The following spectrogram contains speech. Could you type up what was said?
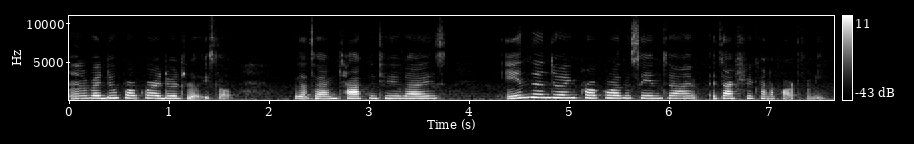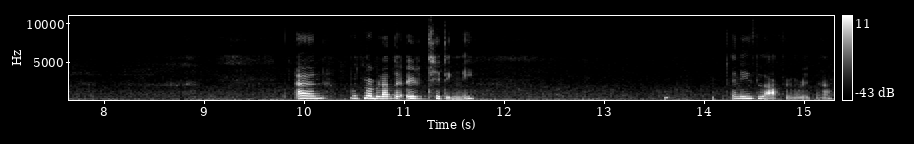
and if I do parkour, I do it really slow. But that's why I'm talking to you guys and then doing parkour at the same time. It's actually kind of hard for me and with my brother irritating me. And he's laughing right now.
